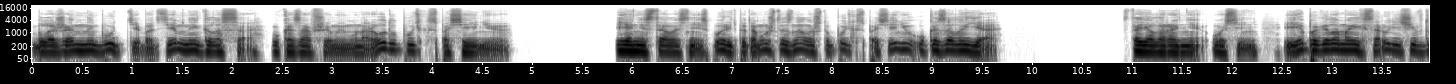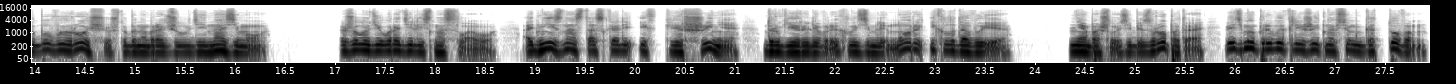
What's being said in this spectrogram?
Блаженны будьте подземные голоса, указавшие моему народу путь к спасению. Я не стала с ней спорить, потому что знала, что путь к спасению указала я. Стояла ранняя осень, и я повела моих сородичей в дубовую рощу, чтобы набрать желудей на зиму. Желуди уродились на славу. Одни из нас таскали их к вершине, другие рыли в рыхлой земле норы и кладовые. Не обошлось и без ропота, ведь мы привыкли жить на всем готовом.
